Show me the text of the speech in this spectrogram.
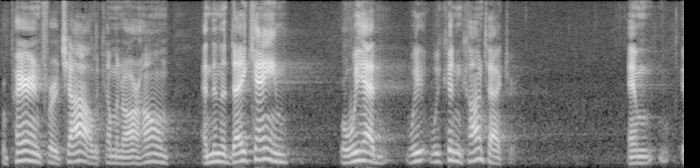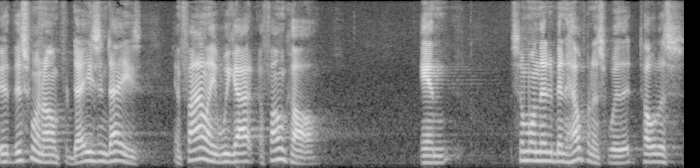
preparing for a child to come into our home. And then the day came where we, had, we, we couldn't contact her. And it, this went on for days and days. And finally, we got a phone call, and someone that had been helping us with it told us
